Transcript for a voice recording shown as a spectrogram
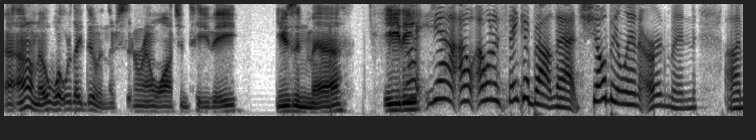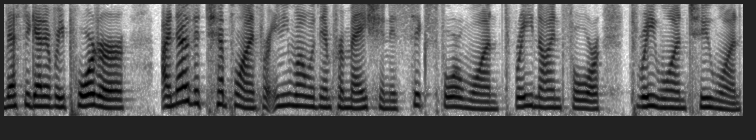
I don't know. What were they doing? They're sitting around watching TV, using meth, eating. Uh, yeah, I, I want to think about that. Shelby Lynn Erdman, uh, investigative reporter. I know the tip line for anyone with information is 641 394 3121.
